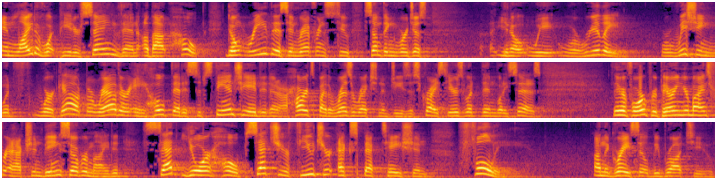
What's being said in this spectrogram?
in light of what Peter's saying then about hope. Don't read this in reference to something we're just, you know, we, we're really we're wishing would work out, but rather a hope that is substantiated in our hearts by the resurrection of Jesus Christ. Here's what then what he says. Therefore, preparing your minds for action, being sober minded, set your hope, set your future expectation fully on the grace that will be brought to you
